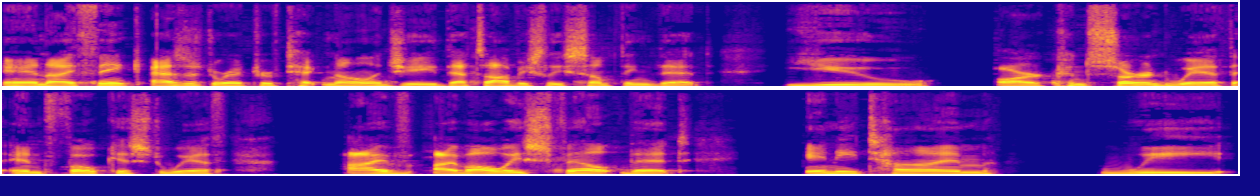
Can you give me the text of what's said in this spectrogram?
And I think as a director of technology, that's obviously something that you are concerned with and focused with. I've I've always felt that anytime we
